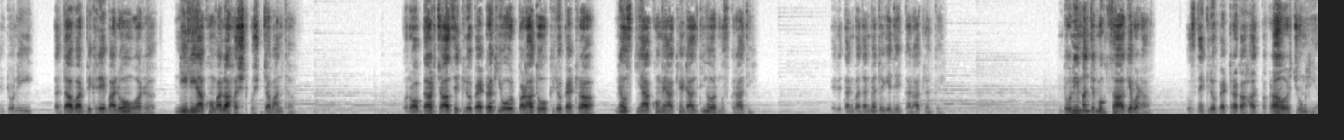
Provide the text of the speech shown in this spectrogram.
एंटोनी कद्दावर बिखरे बालों और नीली आँखों वाला हष्टपुष्ट जवान था। और रौबदार चाल से क्लियोपेट्रा की ओर बढ़ा तो क्लियोपेट्रा ने उसकी आँखों में आँखें डाल दी और मुस्कुरा दी। मेरे तन बदन में तो ये देखकर आग लग गई। टोनी मंत्रमुग्ध सा आगे बढ़ा। उसने क्लियोपेट्रा का हाथ पकड़ा और चूम लिया।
